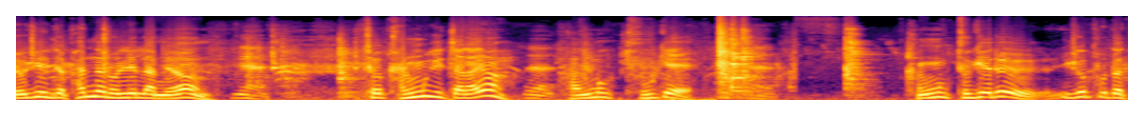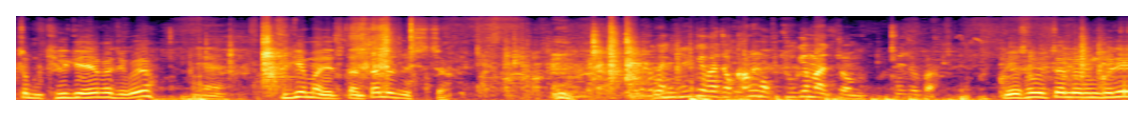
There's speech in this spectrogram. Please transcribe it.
여기 이제 판넬 올리려면 네. 저 강목 있잖아요. 네. 강목 두 개. 네. 강목 두 개를 이것보다 좀 길게 해가지고요. 네. 두 개만 일단 잘라주시죠. 이보다 길게 가지고 강목 두 개만 좀 해줘봐. 요소로 자르는 거니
